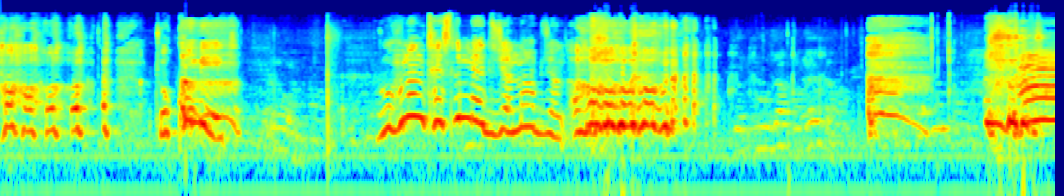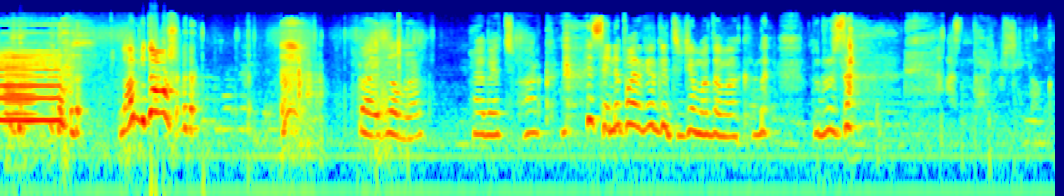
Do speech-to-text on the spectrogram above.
Çok komik. Ruhunu teslim mi edeceksin? Ne yapacaksın? Lan bir dur. Saygı mı? Evet park. Seni parka götüreceğim adam akıllı. Durursa. Aslında öyle bir şey yok.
